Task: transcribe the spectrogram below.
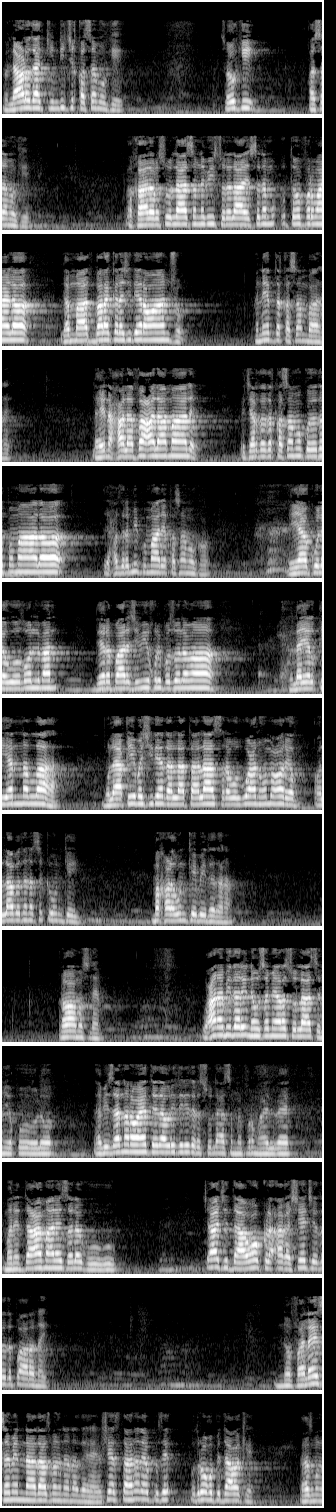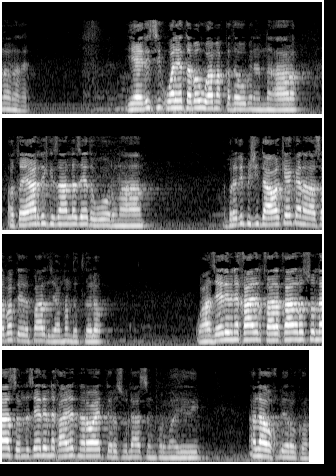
لاړو دا کیندی چې قسم وکي څوکي قسم وکي فقال رسول الله صلی الله علیه وسلم نبی صلی الله علیه وسلم تو فرمایلا لما ادبر کله چې روان شو نه د قسم باندې لئن حلف علی مال چرته د قسم کو د په مال د حضرمی په مال قسم کو لياكله ظلما دیر پار چې وی خوري په ظلم لا يلقين الله ملاقي بشي د الله تعالی سره او هو عنه معرض الله بدن سکون کې مخړون کې به ددنه رواه مسلم وعن ابي ذر انه سمع رسول الله صلى الله عليه وسلم يقول ابي ذر روایت ده اور دې رسول الله صلی الله علیه وسلم فرمایل به من ادعى ما ليس له چا چې داوا وکړه هغه شی چې د پاره نه نو فلیس مننا دا زمنګ نه نه ده شیستانه ده په دروغ په داوا کې دا زمنګ نه نه ده یا دې چې ولې تبوه مقدو من النهار او تیار دي کې ځان لزه د ورنا پردي پشي داوا کې کنه دا سبب ته پاره د جهنم د تللو وعن زید بن خالد قال قال رسول الله صلی الله علیه وسلم زید بن خالد روایت ته رسول الله صلی الله علیه وسلم فرمایلی الا اخبرکم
